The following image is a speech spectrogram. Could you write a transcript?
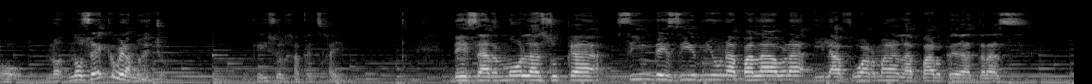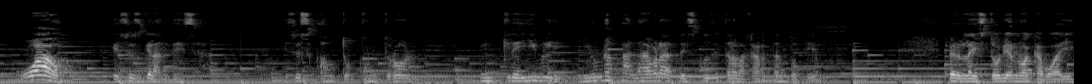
O no, no sé qué hubiéramos hecho. ¿Qué hizo el Jafetz Haim? Desarmó la azúcar sin decir ni una palabra y la fue a armar a la parte de atrás. ¡Wow! Eso es grandeza. Eso es autocontrol. Increíble. Ni una palabra después de trabajar tanto tiempo. Pero la historia no acabó ahí.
